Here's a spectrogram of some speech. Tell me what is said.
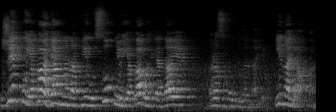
жінку, яка одягнена в білу сукню, яка виглядає розгубленою і наляканою.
